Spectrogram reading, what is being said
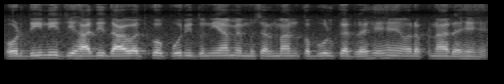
اور دینی جہادی دعوت کو پوری دنیا میں مسلمان قبول کر رہے ہیں اور اپنا رہے ہیں۔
